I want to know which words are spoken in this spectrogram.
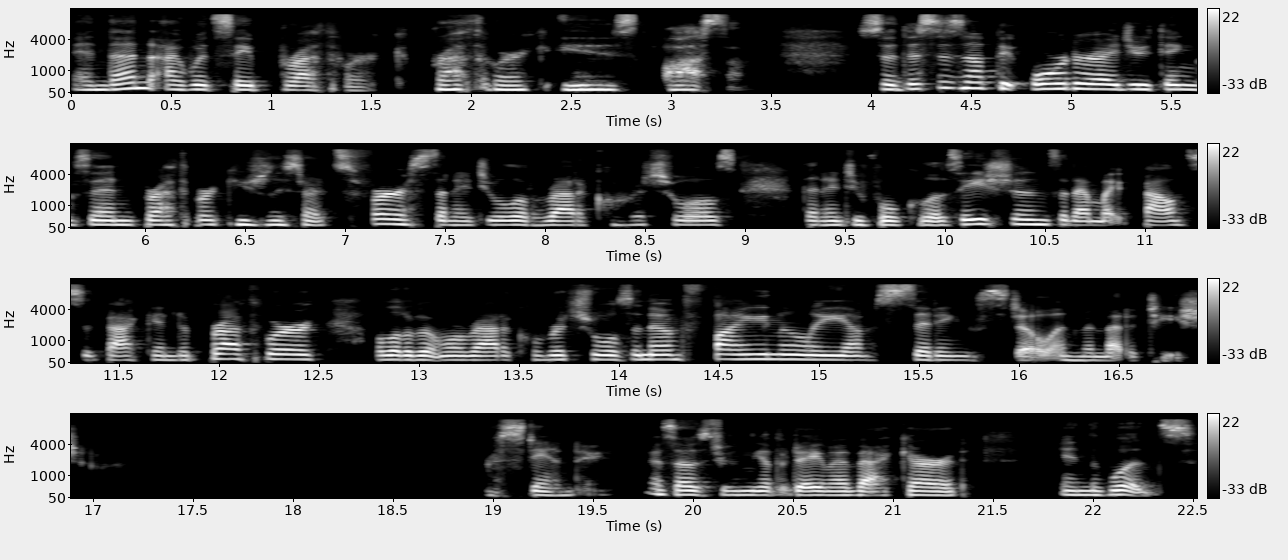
And then I would say breath work. Breath work is awesome. So this is not the order I do things in. Breath work usually starts first, then I do a little radical rituals, then I do vocalizations, and I might bounce it back into breath work, a little bit more radical rituals, and then finally I'm sitting still in my meditation. Or standing, as I was doing the other day in my backyard in the woods,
